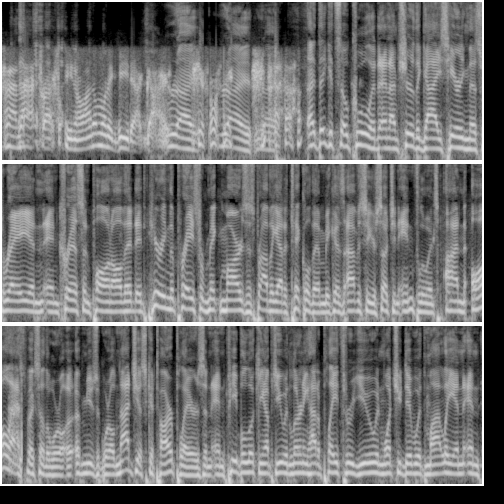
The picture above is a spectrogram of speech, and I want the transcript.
to that?" You know, I don't want to be that guy. Right. You know right. I mean? right. I think it's so cool, and, and, I'm sure the guys hearing this, Ray and, and Chris and Paul and all that, it, hearing the praise from Mick Mars has probably got to tickle them because obviously you're such an influence on all aspects of the world, of music world, not just guitar players and, and people looking up to you and learning how to play through you and what you did with Motley and and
